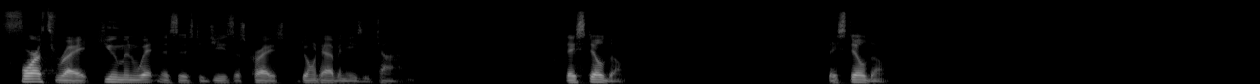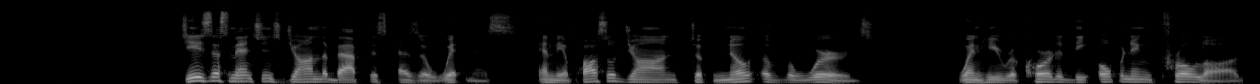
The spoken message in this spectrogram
forthright human witnesses to Jesus Christ, don't have an easy time. They still don't. They still don't. Jesus mentions John the Baptist as a witness, and the Apostle John took note of the words when he recorded the opening prologue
